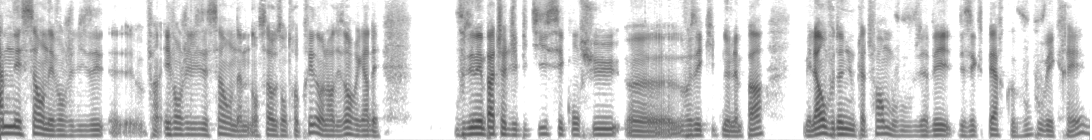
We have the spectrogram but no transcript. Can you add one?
amener ça en évangéliser, euh, enfin évangéliser ça en amenant ça aux entreprises, en leur disant regardez, vous n'aimez pas ChatGPT, c'est confus, euh, vos équipes ne l'aiment pas. Mais là, on vous donne une plateforme où vous avez des experts que vous pouvez créer,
